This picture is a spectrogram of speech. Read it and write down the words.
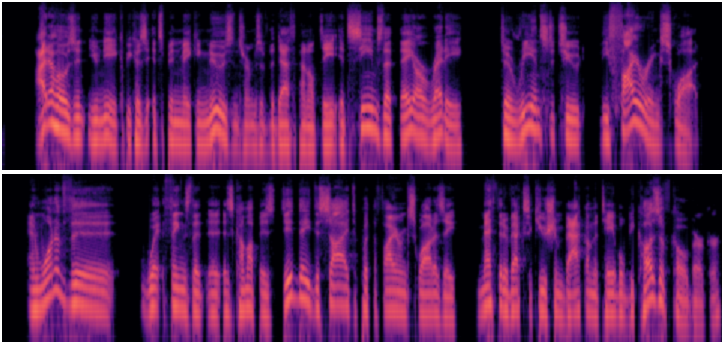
Idaho isn't unique because it's been making news in terms of the death penalty. It seems that they are ready to reinstitute the firing squad. And one of the things that uh, has come up is did they decide to put the firing squad as a method of execution back on the table because of Kohberger?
